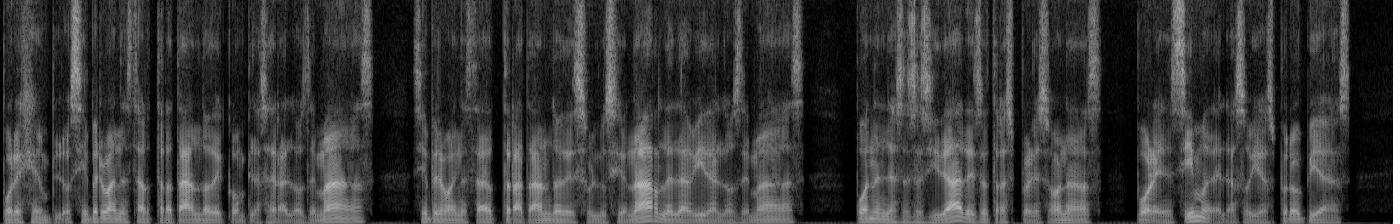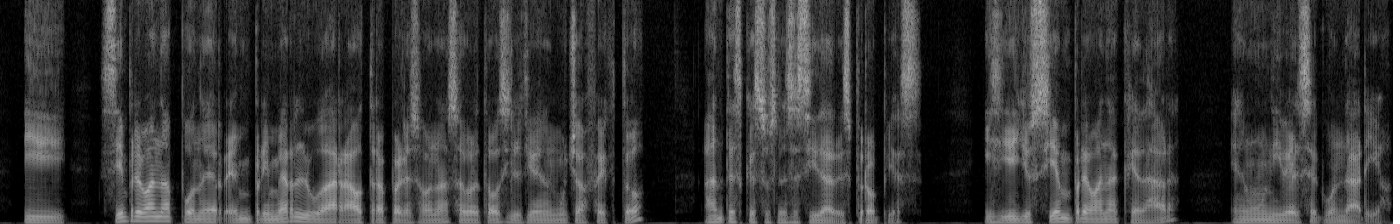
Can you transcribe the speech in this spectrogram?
Por ejemplo, siempre van a estar tratando de complacer a los demás, siempre van a estar tratando de solucionarle la vida a los demás, ponen las necesidades de otras personas por encima de las suyas propias y siempre van a poner en primer lugar a otra persona, sobre todo si le tienen mucho afecto, antes que sus necesidades propias. Y ellos siempre van a quedar en un nivel secundario.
